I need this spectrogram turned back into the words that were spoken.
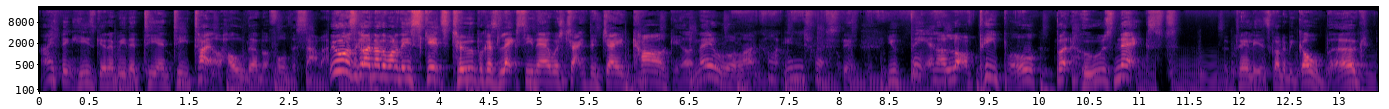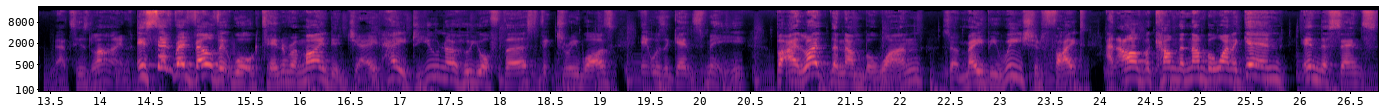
I think he's going to be the TNT title holder before the summer. We also got another one of these skits too because Lexy Nair was chatting to Jade Cargill and they were all like, oh, interesting. You've beaten a lot of people, but who's next? Clearly it's got to be Goldberg. That's his line. Instead, Red Velvet walked in and reminded Jade, hey, do you know who your first victory was? It was against me. But I like the number one, so maybe we should fight and I'll become the number one again in the sense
